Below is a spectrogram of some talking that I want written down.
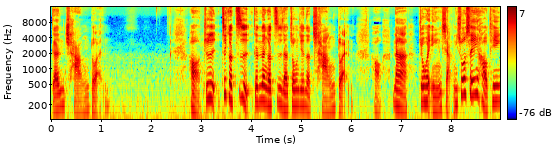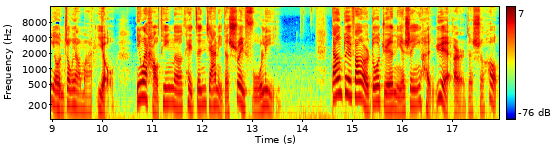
跟长短？好，就是这个字跟那个字的中间的长短，好，那就会影响。你说声音好听有很重要吗？有，因为好听呢可以增加你的说服力。当对方耳朵觉得你的声音很悦耳的时候，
